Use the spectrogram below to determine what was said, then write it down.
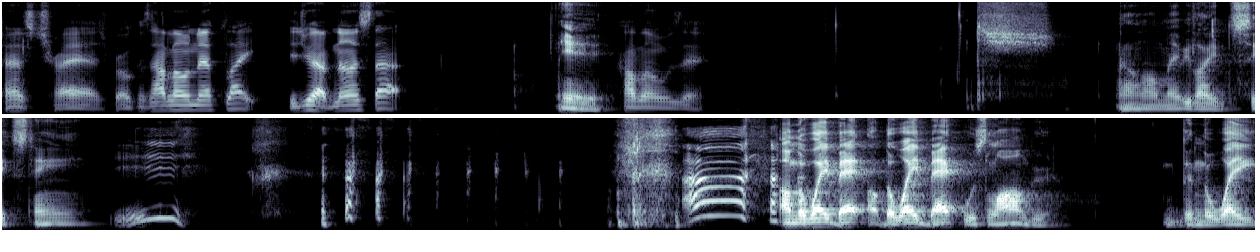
that's trash, bro. Cause how long that flight? Did you have nonstop? Yeah. How long was that? I don't know, maybe like 16. Yeah. ah. on the way back, on the way back was longer than the way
